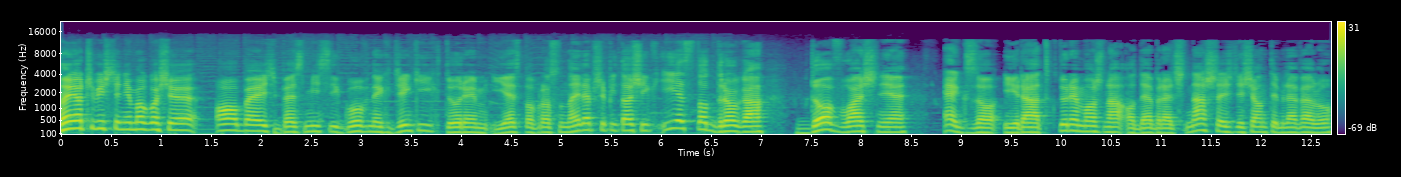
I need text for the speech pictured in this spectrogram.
No i oczywiście nie mogło się obejść bez misji głównych, dzięki którym jest po prostu najlepszy pitosik i jest to droga do właśnie Exo i Rad, które można odebrać na 60 levelu.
